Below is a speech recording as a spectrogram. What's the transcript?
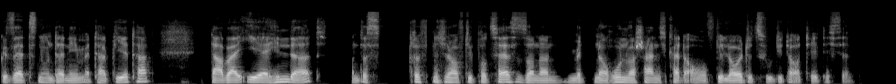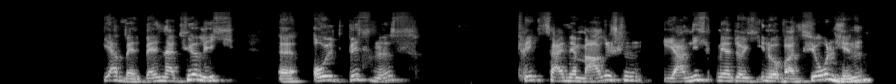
gesetzten Unternehmen etabliert hat, dabei eher hindert. Und das trifft nicht nur auf die Prozesse, sondern mit einer hohen Wahrscheinlichkeit auch auf die Leute zu, die dort tätig sind. Ja, weil, weil natürlich äh, Old Business kriegt seine Margen ja nicht mehr durch Innovation hin,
